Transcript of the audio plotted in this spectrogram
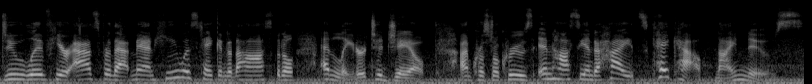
do live here. As for that man, he was taken to the hospital and later to jail. I'm Crystal Cruz in Hacienda Heights, KCAL 9 News.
